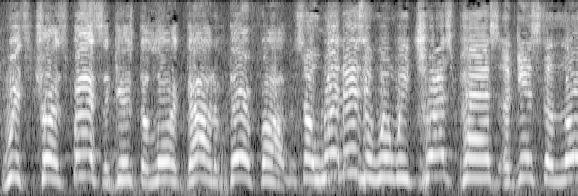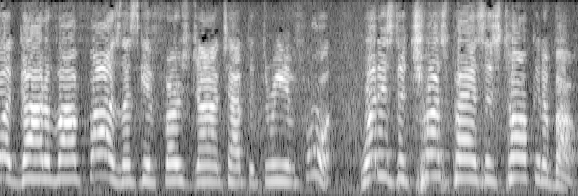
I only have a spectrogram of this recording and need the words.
which trespass against the Lord God of their fathers. So what is it when we trespass against the Lord God of our fathers? Let's get First John chapter 3 and 4. What is the trespass is talking about?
